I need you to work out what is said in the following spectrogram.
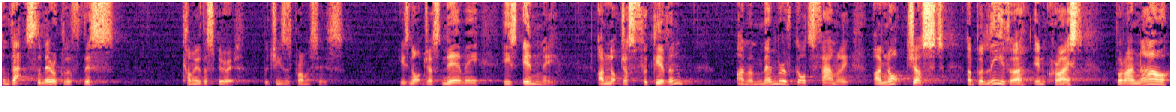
And that's the miracle of this coming of the Spirit that Jesus promises. He's not just near me, He's in me. I'm not just forgiven, I'm a member of God's family. I'm not just a believer in Christ, but I'm now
